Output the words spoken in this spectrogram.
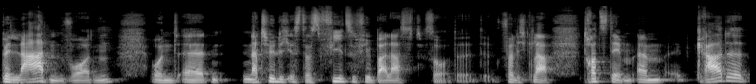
beladen worden und äh, natürlich ist das viel zu viel Ballast, so völlig klar. Trotzdem ähm, gerade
